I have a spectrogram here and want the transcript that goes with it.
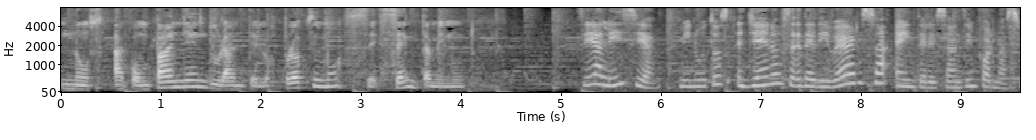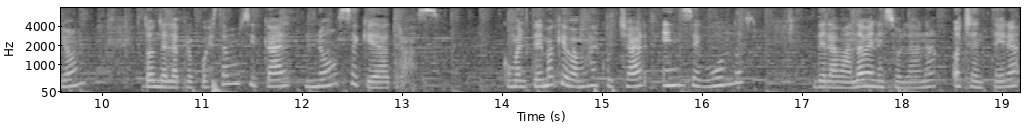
nos acompañen durante los próximos 60 minutos. Sí, Alicia, minutos llenos de diversa e interesante información, donde la propuesta musical no se queda atrás, como el tema que vamos a escuchar en segundos de la banda venezolana ochentera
